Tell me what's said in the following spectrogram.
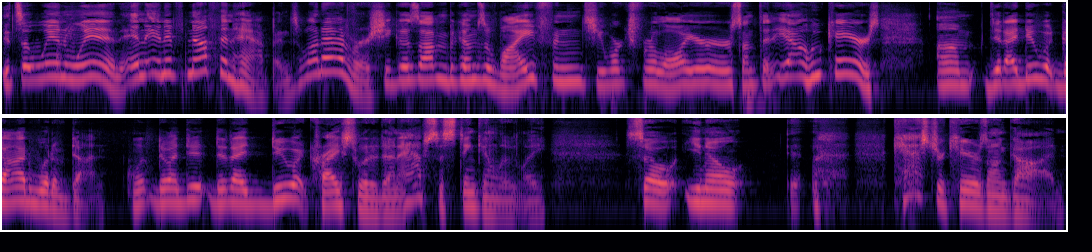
it's a win-win. And and if nothing happens, whatever. She goes off and becomes a wife, and she works for a lawyer or something. Yeah, who cares? Um, did I do what God would have done? What do I do? Did I do what Christ would have done? Absolutely. So you know, cast your cares on God.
